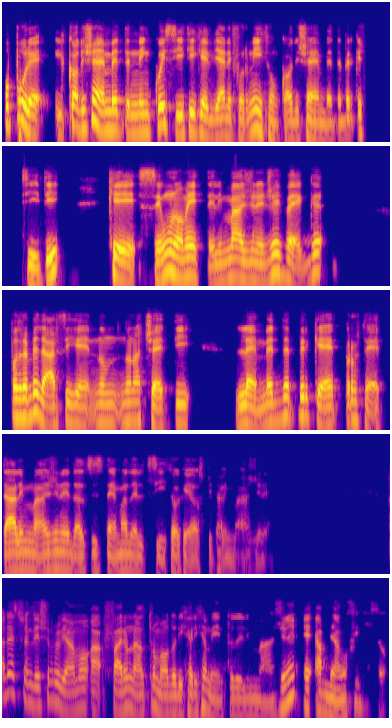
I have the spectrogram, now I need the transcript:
oppure il codice embed in quei siti che viene fornito un codice embed perché siti che se uno mette l'immagine JPEG potrebbe darsi che non, non accetti l'embed perché è protetta l'immagine dal sistema del sito che ospita l'immagine. Adesso invece proviamo a fare un altro modo di caricamento dell'immagine e abbiamo finito.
